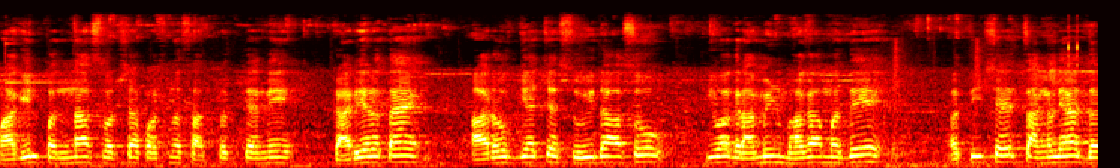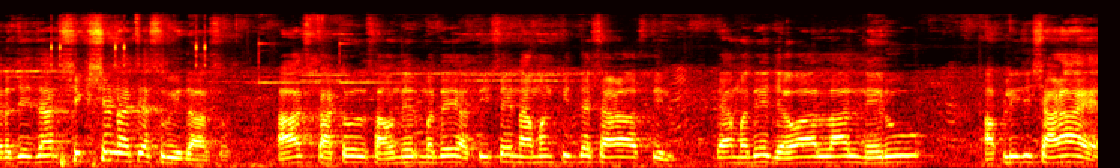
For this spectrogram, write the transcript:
मागील पन्नास वर्षापासून सातत्याने कार्यरत आहे. आरोग्याच्या सुविधा असो किंवा ग्रामीण भागामध्ये अतिशय चांगल्या दर्जेदार शिक्षणाच्या सुविधा असो. आज काटोल सावनेरमध्ये अतिशय नामांकित ज्या शाळा असतील त्यामध्ये जवाहरलाल नेहरू आपली जी शाळा आहे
